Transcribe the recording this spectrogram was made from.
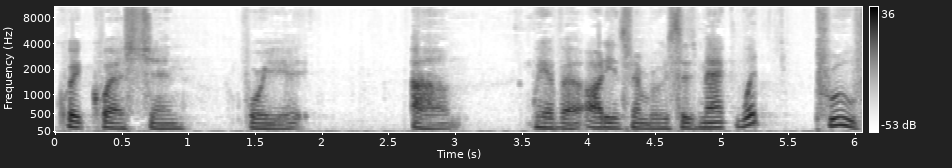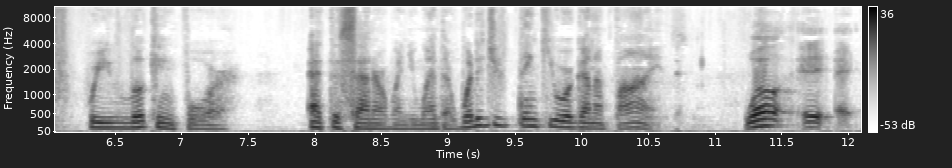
quick question for you. Um, we have an audience member who says, Mac, what proof were you looking for at the center when you went there? What did you think you were going to find? Well, it, it,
